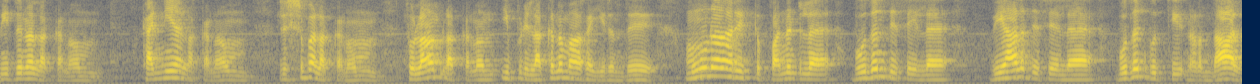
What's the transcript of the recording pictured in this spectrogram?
மிதுன லக்கணம் கன்னியா லக்கணம் ரிஷப லக்கணம் துலாம் லக்கணம் இப்படி லக்கணமாக இருந்து மூணாறு எட்டு பன்னெண்டில் புதன் திசையில் வியாழ திசையில் புதன் புத்தி நடந்தால்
